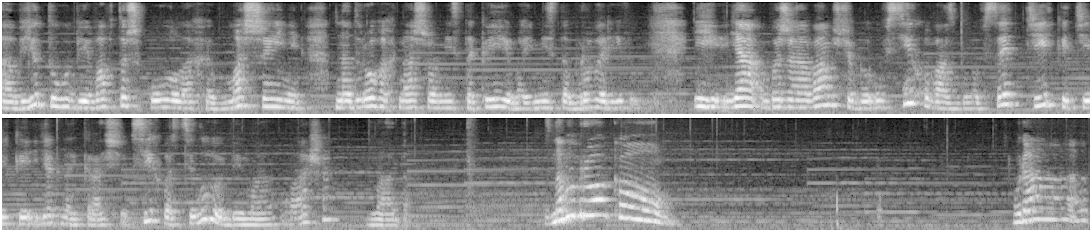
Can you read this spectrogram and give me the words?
в Ютубі, в автошколах, в машині, на дорогах нашого міста Києва і міста Броварів. І я бажаю вам, щоб у всіх у вас було все тільки-тільки як найкраще. Всіх вас цілую, обіймаю. Ваша влада. З Новим роком! Ура!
